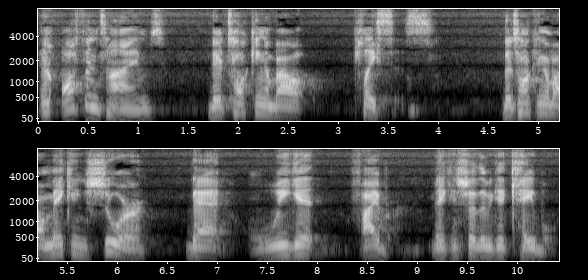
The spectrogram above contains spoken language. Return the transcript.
And oftentimes, they're talking about places. They're talking about making sure that we get fiber, making sure that we get cable,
